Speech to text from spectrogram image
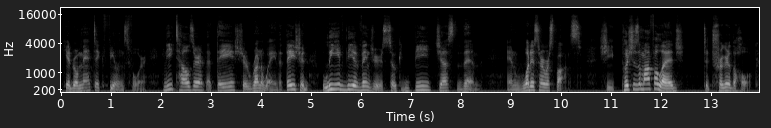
he had romantic feelings for, and he tells her that they should run away, that they should leave the Avengers so it could be just them. And what is her response? She pushes him off a ledge to trigger the Hulk.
